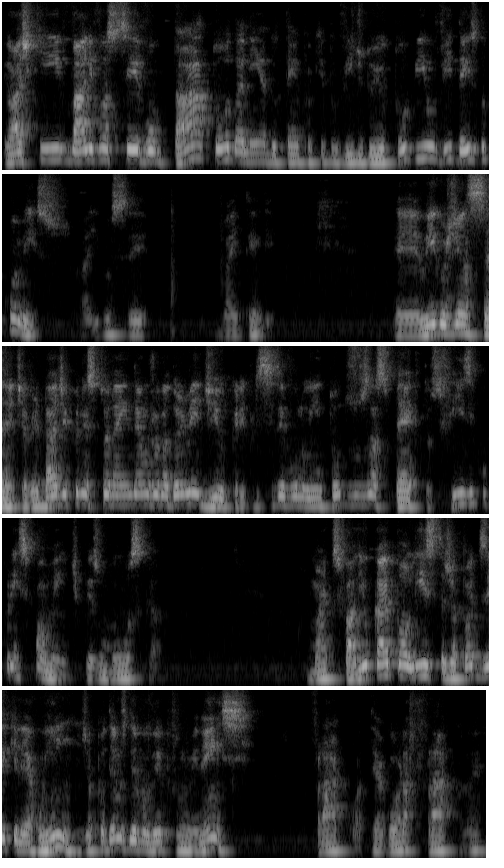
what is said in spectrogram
Eu acho que vale você voltar toda a linha do tempo aqui do vídeo do YouTube e ouvir desde o começo. Aí você vai entender. É, o Igor Giansante, a verdade é que o Nestor ainda é um jogador medíocre, precisa evoluir em todos os aspectos, físico principalmente, peso mosca. O Marcos fala, e o Caio Paulista, já pode dizer que ele é ruim? Já podemos devolver para o Fluminense? fraco, até agora fraco, né?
